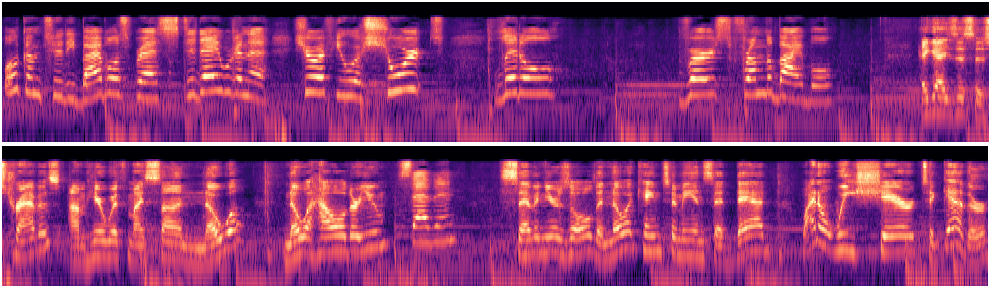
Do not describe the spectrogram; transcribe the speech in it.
Welcome to the Bible Express. Today we're going to share with you a short little verse from the Bible. Hey guys, this is Travis. I'm here with my son Noah. Noah, how old are you? Seven. Seven years old. And Noah came to me and said, Dad, why don't we share together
